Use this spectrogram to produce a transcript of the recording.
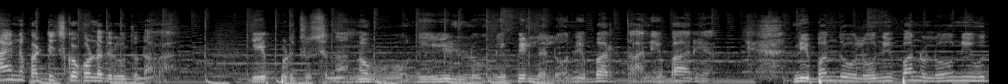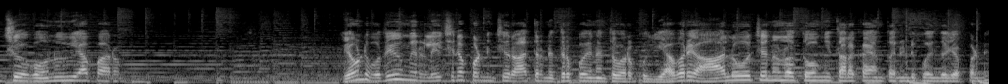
ఆయన్ని పట్టించుకోకుండా తిరుగుతున్నావా? ఎప్పుడు చూసినా నువ్వు నీ ఇళ్ళు నీ పిల్లలు నీ భర్త నీ భార్య నీ బంధువులు నీ పనులు నీ ఉద్యోగం నీ వ్యాపారం ఏమంటే ఉదయం మీరు లేచినప్పటి నుంచి రాత్రి నిద్రపోయినంత వరకు ఎవరి ఆలోచనలతో మీ తలకాయ అంతా నిండిపోయిందో చెప్పండి.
